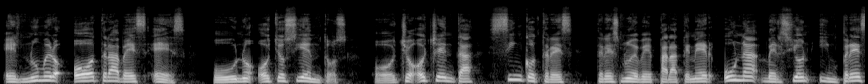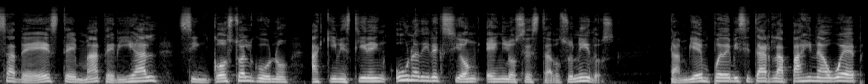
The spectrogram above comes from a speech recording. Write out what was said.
El número otra vez es 1-800-880-5339. 39 para tener una versión impresa de este material sin costo alguno a quienes tienen una dirección en los Estados Unidos. También puede visitar la página web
